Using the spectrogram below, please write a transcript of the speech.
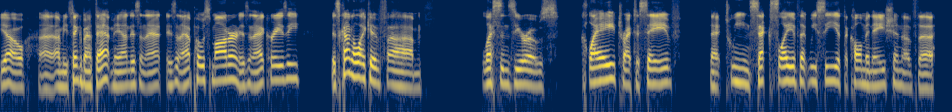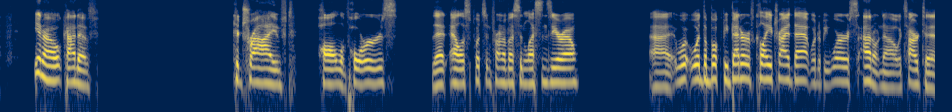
Yo, uh, I mean, think about that, man. Isn't that isn't that postmodern? Isn't that crazy? It's kind of like if um, Less Than Zero's Clay tried to save that tween sex slave that we see at the culmination of the, you know, kind of contrived hall of horrors that Ellis puts in front of us in Less Than Zero. Uh, would the book be better if Clay tried that? Would it be worse? I don't know. It's hard to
